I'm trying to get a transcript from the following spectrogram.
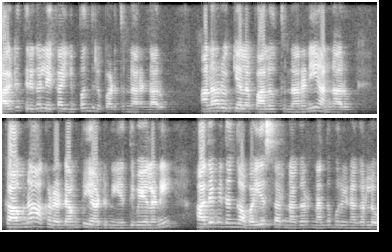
బయట తిరగలేక ఇబ్బందులు పడుతున్నారన్నారు. అనారోగ్యాల పాలవుతున్నారని అన్నారు. కావున అక్కడ డంప్ యార్డుని ఎత్తివేయాలని అదేవిధంగా వైఎస్ఆర్ నగర్ నందమూరి నగర్లో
